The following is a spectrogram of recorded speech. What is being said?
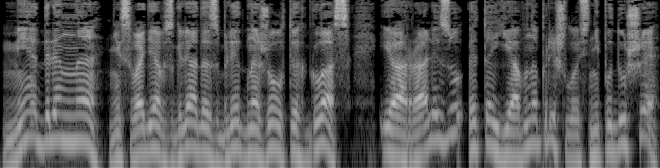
Медленно, не сводя взгляда с бледно-желтых глаз, и Орализу это явно пришлось не по душе.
